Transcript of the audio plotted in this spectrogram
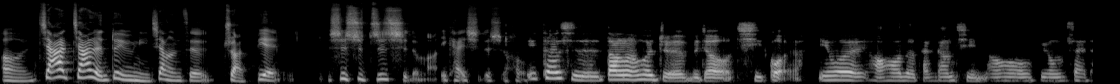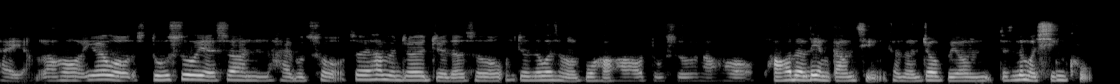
呃，家家人对于你这样子转变。是是支持的吗？一开始的时候，一开始当然会觉得比较奇怪啊，因为好好的弹钢琴，然后不用晒太阳，然后因为我读书也算还不错，所以他们就会觉得说，就是为什么不好好读书，然后好好的练钢琴，可能就不用就是那么辛苦，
